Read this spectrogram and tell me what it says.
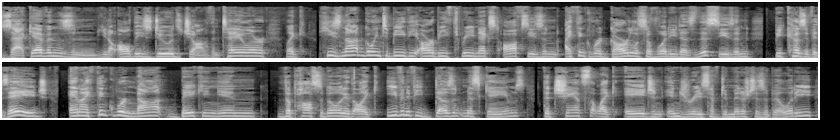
Zach Evans and, you know, all these dudes, Jonathan Taylor. Like he's not going to be the RB3 next offseason, I think regardless of what he does this season because of his age, and I think we're not baking in the possibility that like even if he doesn't miss games, the chance that like age and injuries have diminished his ability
